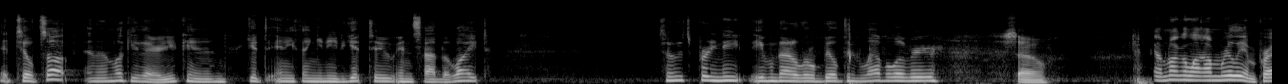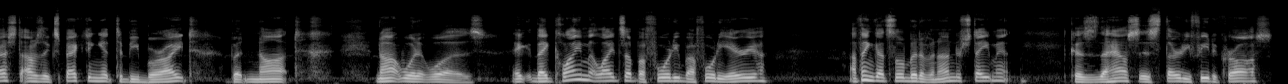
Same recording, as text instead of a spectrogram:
it tilts up and then looky there, you can get to anything you need to get to inside the light. So it's pretty neat. Even got a little built-in level over here. So I'm not gonna lie, I'm really impressed. I was expecting it to be bright, but not not what it was. It, they claim it lights up a 40 by 40 area. I think that's a little bit of an understatement because the house is 30 feet across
